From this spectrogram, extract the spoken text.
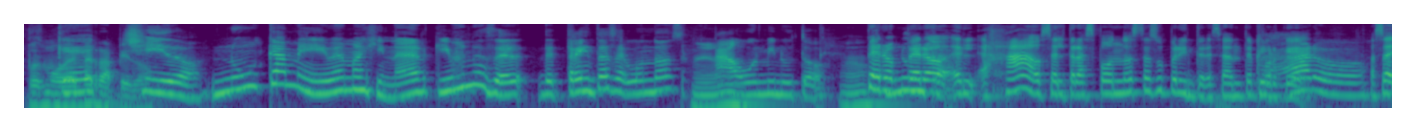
pues moverme Qué rápido. chido. Nunca me iba a imaginar que iban a ser de 30 segundos Yeah. a un minuto. Ah. Pero, Nunca. pero, el, ajá, o sea, el trasfondo está súper interesante porque... Claro. O sea,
